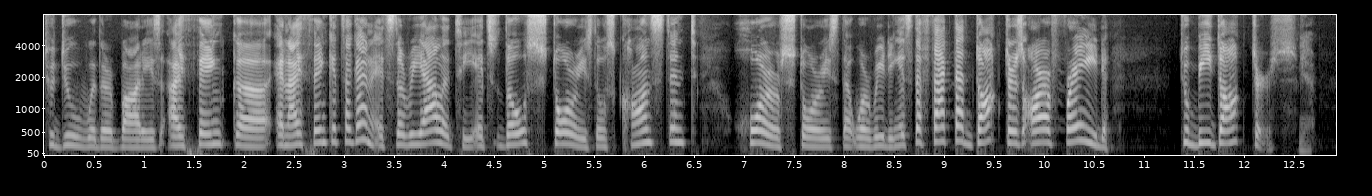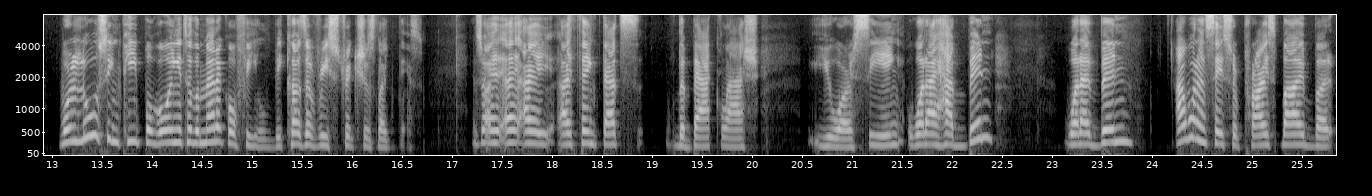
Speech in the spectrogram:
to do with their bodies. I think, uh, and I think it's again, it's the reality. It's those stories, those constant horror stories that we're reading. It's the fact that doctors are afraid to be doctors. Yeah. We're losing people going into the medical field because of restrictions like this. And so I, I, I, I think that's the backlash you are seeing. What I have been, what I've been, I wouldn't say surprised by, but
